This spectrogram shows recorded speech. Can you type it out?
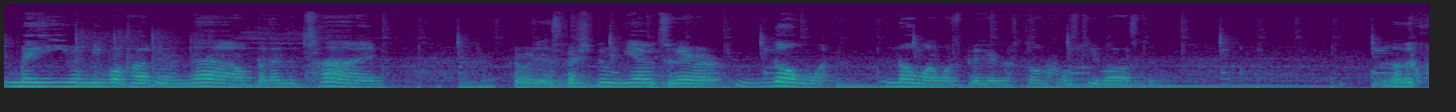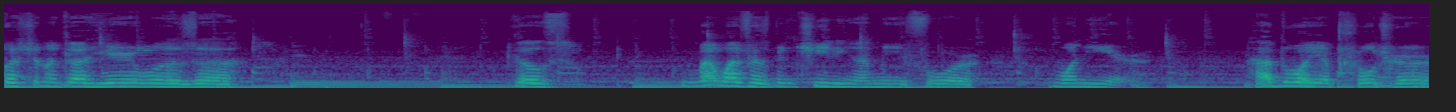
may even be more popular now, but at the time, especially during the Attitude Era, no one, no one was bigger than Stone Cold Steve Austin. Another question I got here was, uh, goes, my wife has been cheating on me for one year. How do I approach her?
